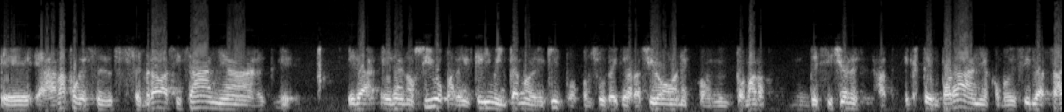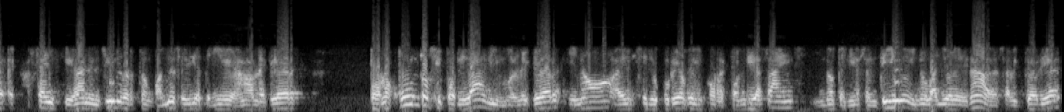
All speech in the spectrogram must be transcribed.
eh, además porque se sembraba cizaña, eh, era, era nocivo para el clima interno del equipo, con sus declaraciones, con tomar decisiones extemporáneas, como decirle a Sainz que gane en Silverstone cuando ese día tenía que ganar Leclerc, por los puntos y por el ánimo de Leclerc, y no, a él se le ocurrió que le correspondía a Sainz, y no tenía sentido y no valió de nada esa victoria,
